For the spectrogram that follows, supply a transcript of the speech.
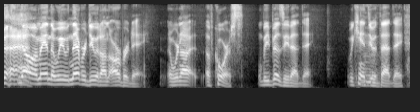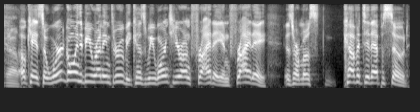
no, Amanda, we would never do it on Arbor Day. We're not, of course. We'll be busy that day. We can't do it mm. that day. Yeah. Okay, so we're going to be running through because we weren't here on Friday, and Friday is our most coveted episode.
